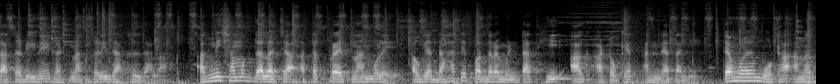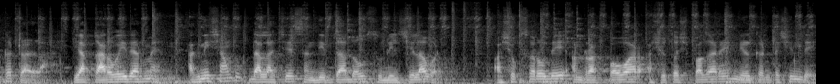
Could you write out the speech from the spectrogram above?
तातडीने घटनास्थळी दाखल झाला. अग्निशामक दलाच्या अथक प्रयत्नांमुळे अवघ्या दहा ते पंधरा मिनिटात ही आग आटोक्यात आणण्यात आली. त्यामुळे मोठा अनर्थ टळला. या कारवाई दरम्यान अग्निशामक दलाचे संदीप जाधव सुनील शिलावट अशोक सरोदे अनुराग पवार आशुतोष पगारे निळकंठ शिंदे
